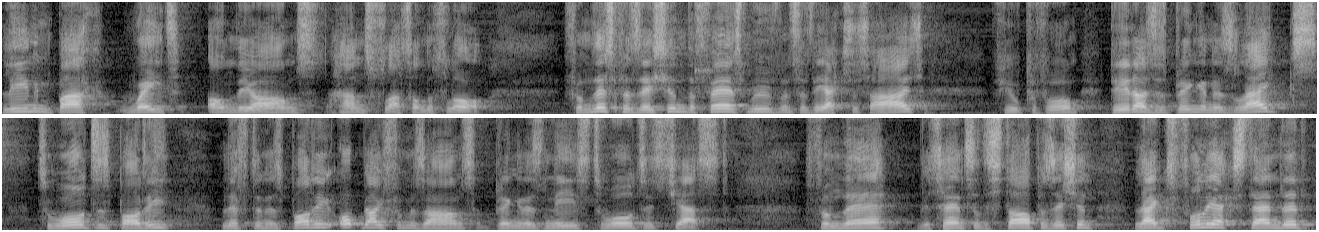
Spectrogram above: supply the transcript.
leaning back, weight on the arms, hands flat on the floor. From this position, the first movements of the exercise, if you perform, Dheeraj is bringing his legs towards his body, lifting his body upright from his arms, bringing his knees towards his chest. From there, return to the start position, legs fully extended,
